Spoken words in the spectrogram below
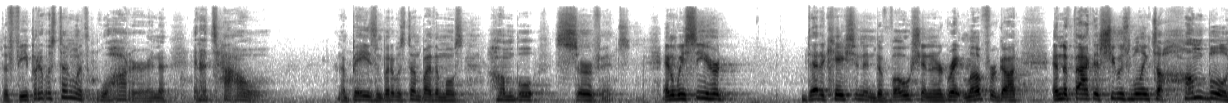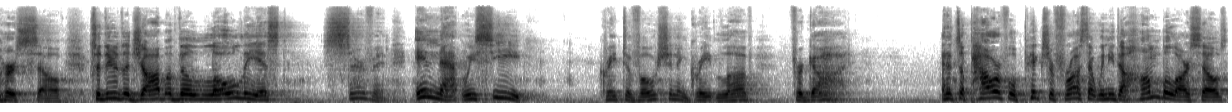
the feet, but it was done with water and a, and a towel and a basin, but it was done by the most humble servant. And we see her dedication and devotion and her great love for God, and the fact that she was willing to humble herself to do the job of the lowliest servant. In that, we see great devotion and great love for God. And it's a powerful picture for us that we need to humble ourselves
